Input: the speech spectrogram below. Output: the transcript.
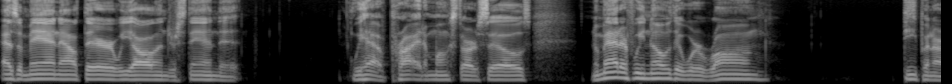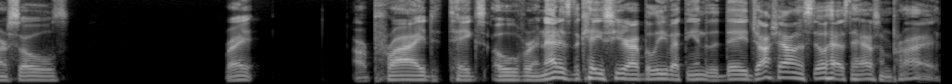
As a man out there, we all understand that we have pride amongst ourselves. No matter if we know that we're wrong deep in our souls, right? our pride takes over. And that is the case here, I believe, at the end of the day. Josh Allen still has to have some pride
